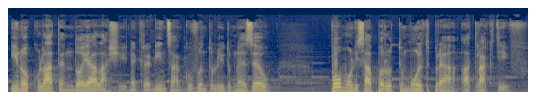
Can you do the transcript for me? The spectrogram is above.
inoculate îndoiala și necredința în cuvântul lui Dumnezeu, pomul i s-a părut mult prea atractiv.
